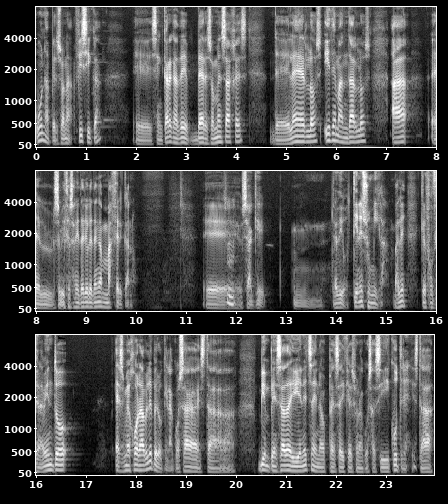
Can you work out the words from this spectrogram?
una persona física eh, se encarga de ver esos mensajes, de leerlos y de mandarlos a el servicio sanitario que tengan más cercano. Eh, O sea que, mm, ya digo, tiene su miga, ¿vale? Que el funcionamiento es mejorable, pero que la cosa está bien pensada y bien hecha y no os pensáis que es una cosa así cutre, que está,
